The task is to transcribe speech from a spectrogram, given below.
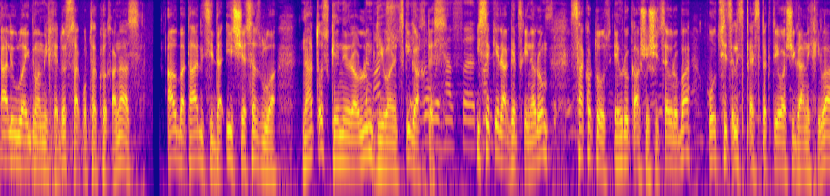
კალიულაიდმა მიხედოს საკუთარ ქვეყანას? ალბათ არიცი და ის შესაძლოა ნატოს გენერალური მდივანიც კი გახდეს. ისე კი რა გეწინა რომ საქართველოს ევროკავშირში წევრობა 20 წლის პერსპექტივაში განიხილა?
